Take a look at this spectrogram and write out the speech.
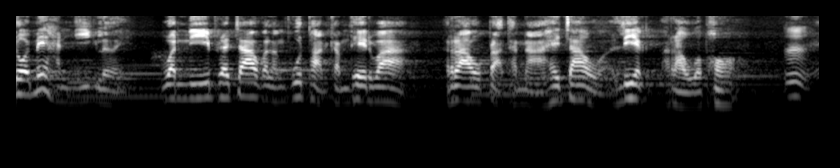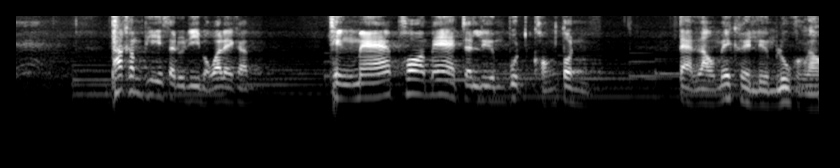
โดยไม่หันหนีอีกเลย วันนี้พระเจ้ากำลังพูดผ่านคำเทศว่า เราปรารถนาให้เจ้าเรียกเราว่าพ่ออืมพระคัมภีร์สดุดีบอกว่าอะไรครับ ถึงแม้พ่อแม่จะลืมบุตรของตน แต่เราไม่เคยลืมลูกของเรา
